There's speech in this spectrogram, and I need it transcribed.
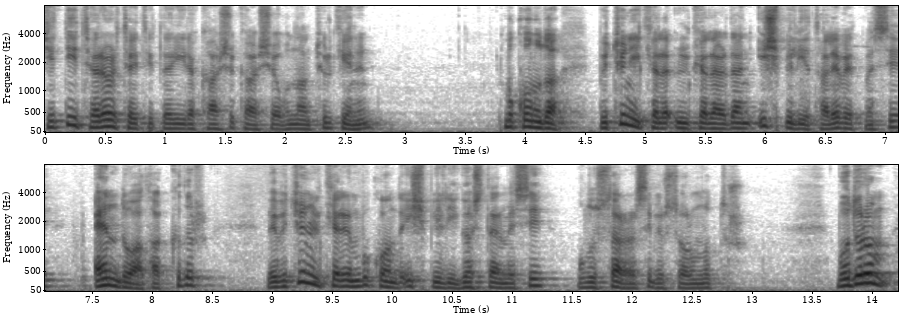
Ciddi terör tehditleriyle karşı karşıya bulunan Türkiye'nin bu konuda bütün ülkeler, ülkelerden işbirliği talep etmesi en doğal hakkıdır ve bütün ülkelerin bu konuda işbirliği göstermesi uluslararası bir sorumluluktur. Bu durum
